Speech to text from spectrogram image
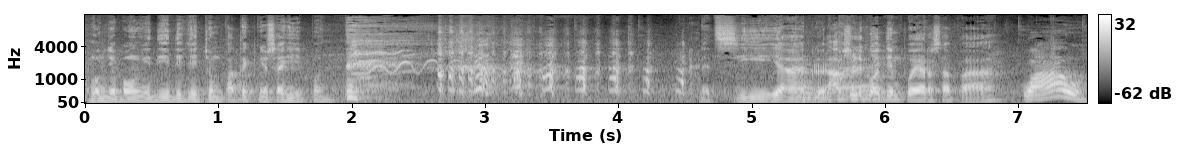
Huwag nyo pong ididikit yung patek nyo sa hipon. Let's see. Yan. Actually, konting puwersa pa. Wow!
